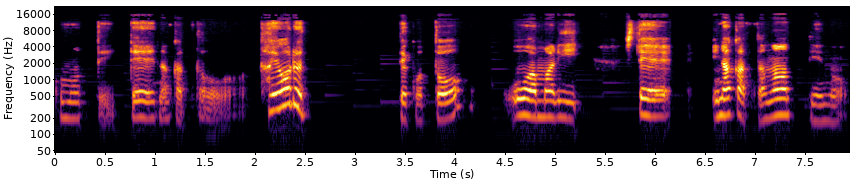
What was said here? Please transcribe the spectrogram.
思っていて、なんかと、頼るってことをあまりしていなかったなっていうのを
